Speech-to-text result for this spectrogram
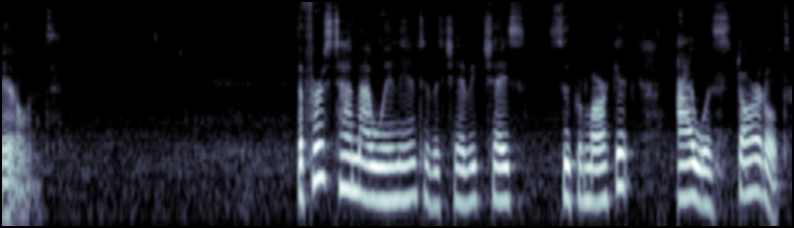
Maryland. The first time I went into the Chevy Chase supermarket, I was startled.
